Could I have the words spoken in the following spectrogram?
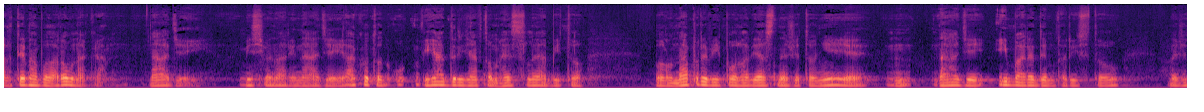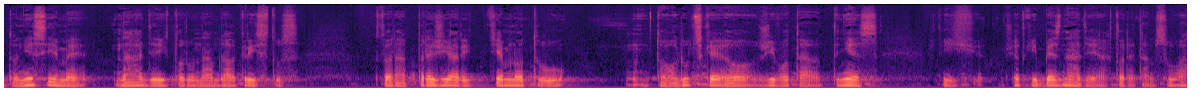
ale téma bola rovnaká. Nádej. Misionári nádej. Ako to vyjadriť aj v tom hesle, aby to bolo na prvý pohľad jasné, že to nie je nádej iba redemptoristov, ale že to nesieme nádej, ktorú nám dal Kristus, ktorá prežiari temnotu toho ľudského života dnes v tých všetkých beznádejach, ktoré tam sú. A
